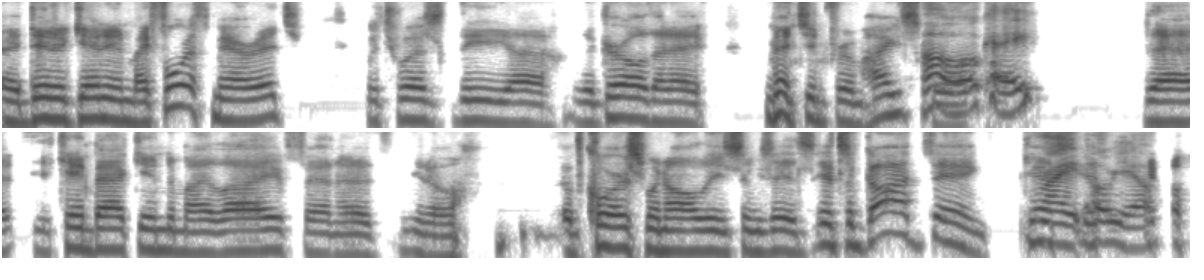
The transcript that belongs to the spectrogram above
I, did again in my fourth marriage, which was the uh, the girl that I mentioned from high school. Oh, okay. That it came back into my life, and uh, you know, of course, when all these things is, it's a God thing. right. oh yeah. You know,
